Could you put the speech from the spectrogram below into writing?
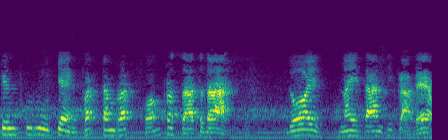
เป็นผู้รู้แจ้งพระดำรัสของพระศาสดา โดยในตามที่กล่าวแล้ว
